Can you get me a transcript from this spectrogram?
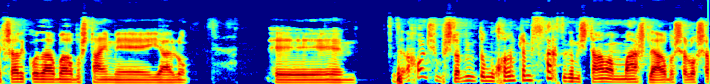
אפשר לקרוא ל-442 יהלום. זה נכון שבשלבים יותר מאוחרים של המשחק זה גם השתנה ממש ל-433,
